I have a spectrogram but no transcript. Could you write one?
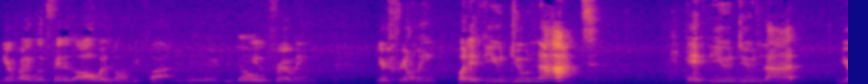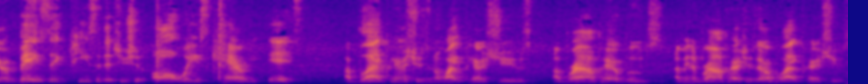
your regular fit is always going to be fly. hmm if you don't, You feel me? You feel me? But if you do not, if you do not, your basic pieces that you should always carry is a black pair of shoes and a white pair of shoes, a brown pair of boots. I mean, a brown pair of shoes or a black pair of shoes.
